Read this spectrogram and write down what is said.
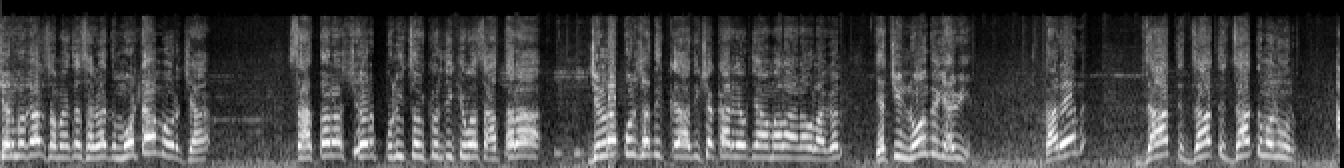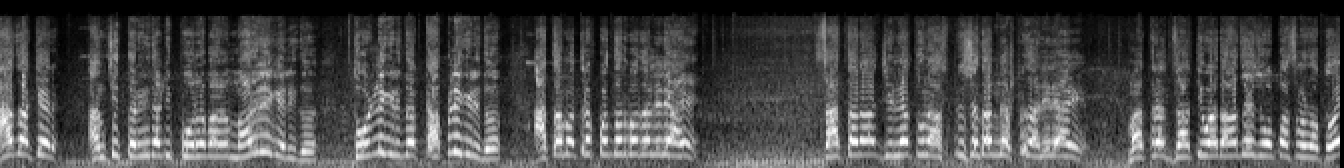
चर्मकार समाजाचा सगळ्यात मोठा मोर्चा सातारा शहर पोलीस चौकीवरती किंवा सातारा जिल्हा पोलीस अधिक अधीक्षक कार्यावरती आम्हाला आणावं लागेल. याची नोंद घ्यावी. कारण जात जात जात म्हणून आज अखेर आमची तरुणीसाठी पोरं बाळ मारली गेली तर तोडली गेली तर कापली गेली तर आता मात्र पद्धत बदललेली आहे. सातारा जिल्ह्यातून अस्पृश्यता नष्ट झालेली आहे. मात्र जातीवाद आजही जोपासला जातोय.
